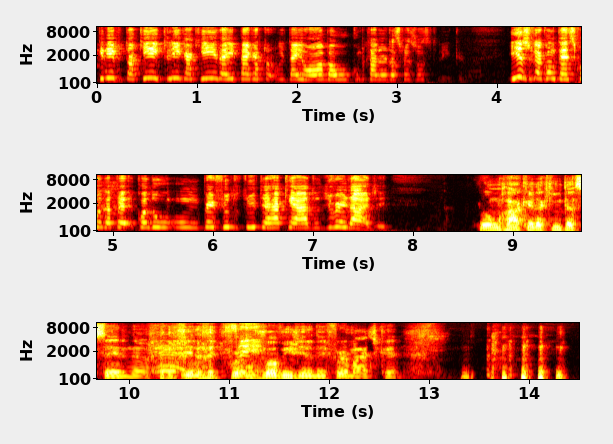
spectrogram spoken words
cripto aqui, clica aqui, daí pega, daí rouba o computador das pessoas, clica. Isso que acontece quando, quando um perfil do Twitter é hackeado de verdade. Foi um hacker da quinta série, né? É, um, um jovem gênio da informática.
